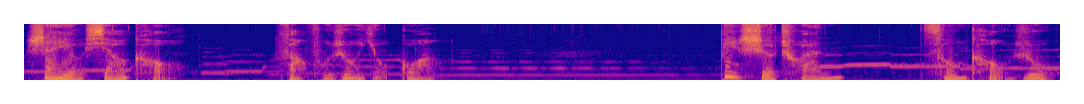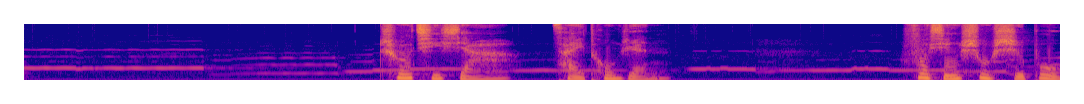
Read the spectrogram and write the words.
山有小口，仿佛若有光。便舍船，从口入。出其峡，才通人。复行数十步，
